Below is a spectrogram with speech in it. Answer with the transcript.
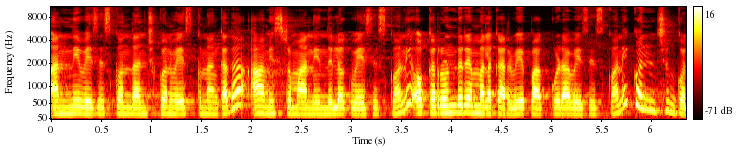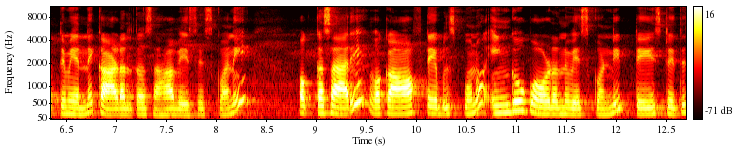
అన్నీ వేసేసుకొని దంచుకొని వేసుకున్నాం కదా ఆ మిశ్రమాన్ని ఇందులోకి వేసేసుకొని ఒక రెండు రెమ్మల కరివేపాకు కూడా వేసేసుకొని కొంచెం కొత్తిమీరని కాడలతో సహా వేసేసుకొని ఒక్కసారి ఒక హాఫ్ టేబుల్ స్పూను ఇంగువ పౌడర్ని వేసుకోండి. టేస్ట్ అయితే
